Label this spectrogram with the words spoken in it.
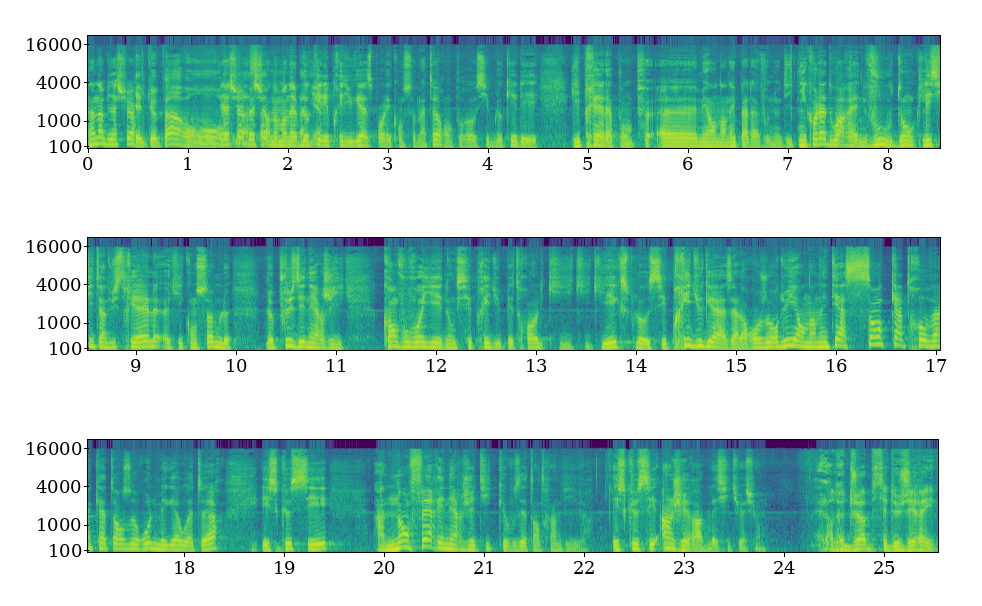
Non, non, bien sûr. Quelque part, on Bien sûr, bien sûr. Non, mais on a bloqué les prix du gaz pour les consommateurs. On pourrait aussi bloquer les, les prix à la pompe. Euh, mais on n'en est pas là, vous nous dites. Nicolas Douarenne, vous, donc, les sites industriels euh, qui consomment le, le plus d'énergie. Quand vous voyez donc ces prix du pétrole qui, qui, qui explosent, ces prix du gaz. Alors aujourd'hui, on en était à 194 euros le mégawattheure. Est-ce que c'est un enfer énergétique que vous êtes en train de vivre? Est-ce que c'est ingérable la situation? Alors notre job, c'est de gérer,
